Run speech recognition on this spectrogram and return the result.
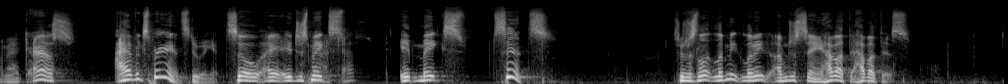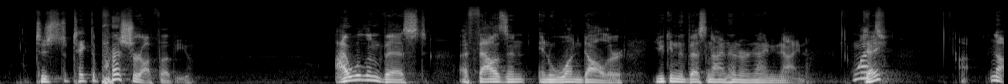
I mean, I guess. I have experience doing it, so I, it just makes it makes sense. So just let, let me let me. I'm just saying. How about how about this? To just to take the pressure off of you, I will invest a thousand and one dollar. You can invest nine hundred ninety nine. What? Uh, no.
